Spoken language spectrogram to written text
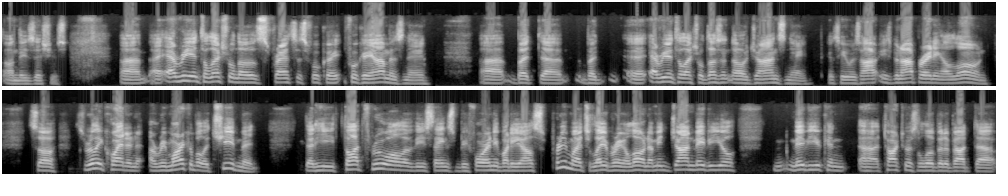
on these issues. Um, every intellectual knows francis fukuyama's name uh, but uh, but uh, every intellectual doesn't know John's name because he was he's been operating alone. So it's really quite an, a remarkable achievement that he thought through all of these things before anybody else, pretty much laboring alone. I mean, John, maybe you'll maybe you can uh, talk to us a little bit about uh,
